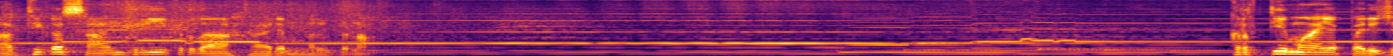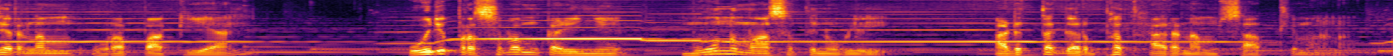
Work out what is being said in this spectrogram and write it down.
അധിക സാന്ദ്രീകൃത ആഹാരം നൽകണം. കൃത്യമായ പരിചരണം ഉറപ്പാക്കിയാൽ ഒരു പ്രസവം കഴിഞ്ഞ് മൂന്ന് മാസത്തിനുള്ളിൽ അടുത്ത ഗർഭധാരണം സാധ്യമാണ്.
